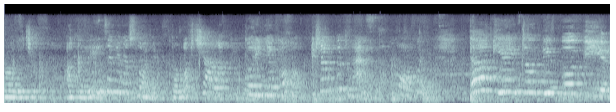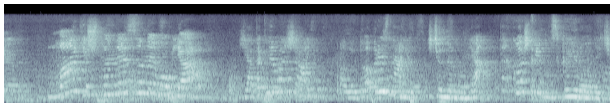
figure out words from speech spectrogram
родичів. А криється він на слові помовчала, корінь якого пішов від мене мови. Так я й тобі повірив. Маєш мене за немовля? Я так не вважаю, але добре знаю, що немовля також мій близький родич.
